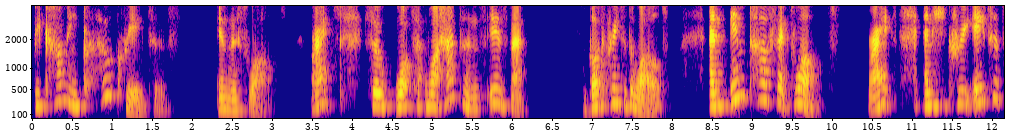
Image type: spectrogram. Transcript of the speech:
becoming co-creators in this world, right? So what, what happens is that God created the world, an imperfect world, right? And he created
